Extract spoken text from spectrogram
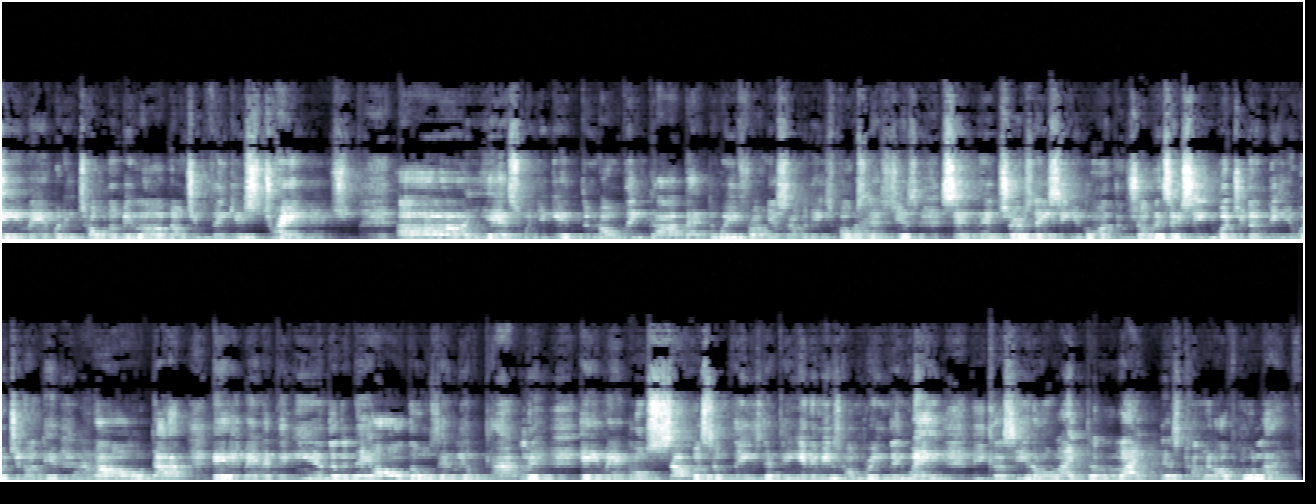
Amen. But he told them, beloved, don't you think it's strange Ah, yes, when you get through, don't think God backed away from you. Some of these folks that's just sitting in church, they see you going through trouble. They say, see what you done did, what you done did. No, Doc. Amen. At the end of the day, all those that live amen, gonna suffer some things that the enemy is gonna bring their way because he don't like the light that's coming off your life.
